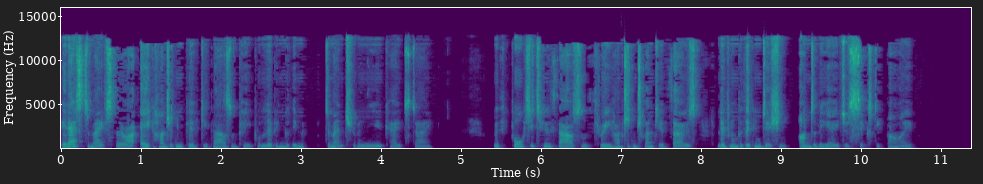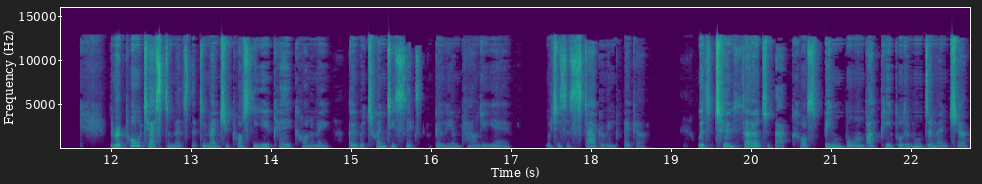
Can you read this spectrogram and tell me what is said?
It estimates there are 850,000 people living with dementia in the UK today, with 42,320 of those living with the condition under the age of 65. The report estimates that dementia costs the UK economy over £26 billion a year, which is a staggering figure, with two-thirds of that cost being borne by people living with dementia,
